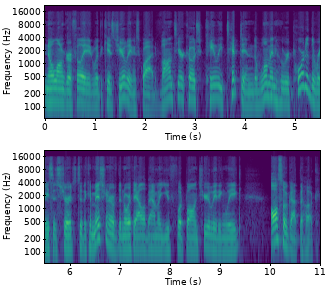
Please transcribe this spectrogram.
no longer affiliated with the kids' cheerleading squad. Volunteer coach Kaylee Tipton, the woman who reported the racist shirts to the commissioner of the North Alabama Youth Football and Cheerleading League, also got the hook.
